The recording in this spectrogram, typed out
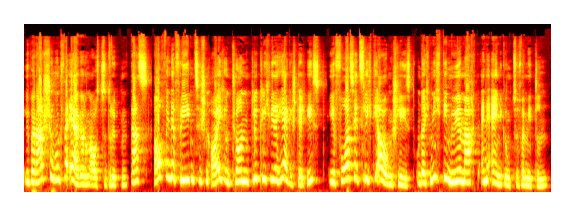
Überraschung und Verärgerung auszudrücken, dass, auch wenn der Frieden zwischen euch und John glücklich wiederhergestellt ist, ihr vorsätzlich die Augen schließt und euch nicht die Mühe macht, eine Einigung zu vermitteln.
